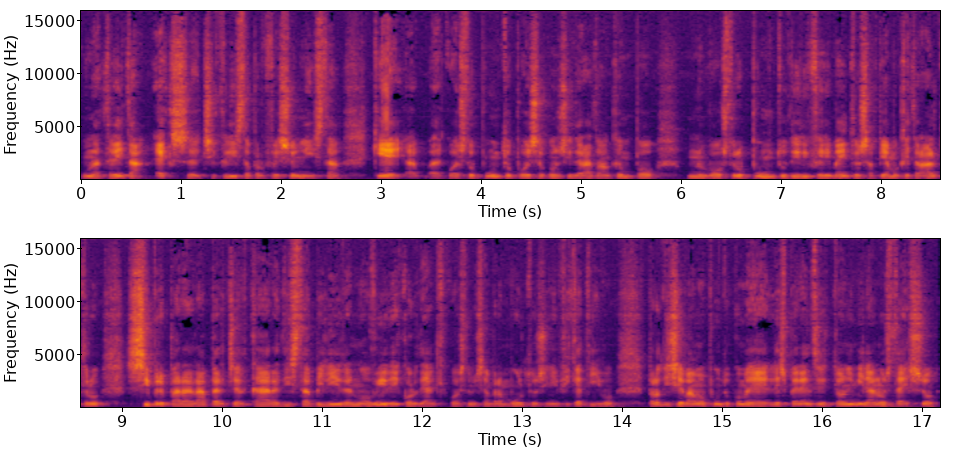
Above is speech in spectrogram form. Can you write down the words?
un atleta ex ciclista professionista che a questo punto può essere considerato anche un po' un vostro punto di riferimento, sappiamo che tra l'altro si preparerà per cercare di stabilire nuovi record e anche questo mi sembra molto significativo, però dicevamo appunto come l'esperienza di Tony Milano stesso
